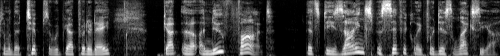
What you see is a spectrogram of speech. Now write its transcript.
some of the tips that we've got for today. Got uh, a new font that's designed specifically for dyslexia.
